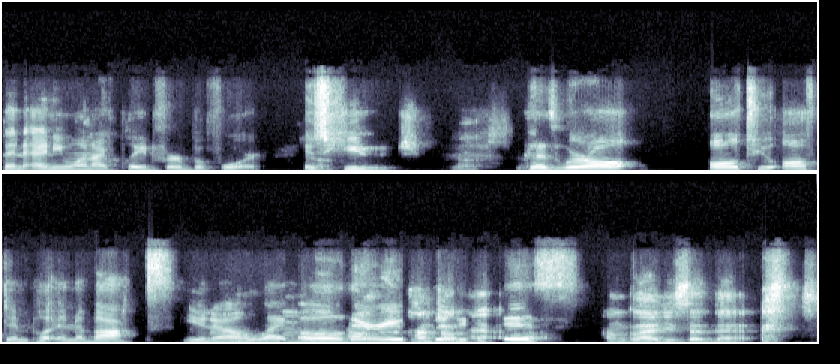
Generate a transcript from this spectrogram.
than anyone I've played for before is yes. huge. Yes. Because we're all all too often put in a box, you know, mm-hmm. like, mm-hmm. oh, they're able to do this. I'm glad you said that.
